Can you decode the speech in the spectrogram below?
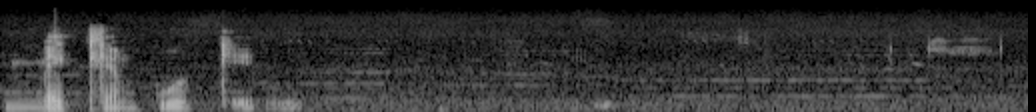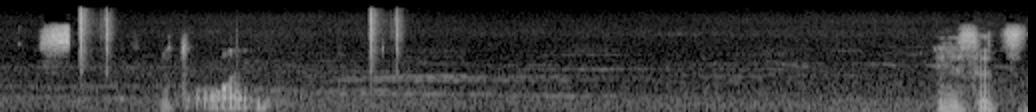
Mecklenburg geht mit euch. Ihr seid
